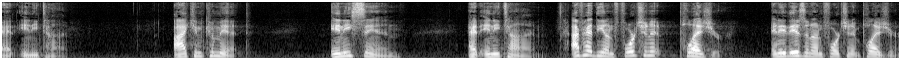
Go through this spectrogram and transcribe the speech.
at any time. I can commit any sin at any time. I've had the unfortunate pleasure, and it is an unfortunate pleasure,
